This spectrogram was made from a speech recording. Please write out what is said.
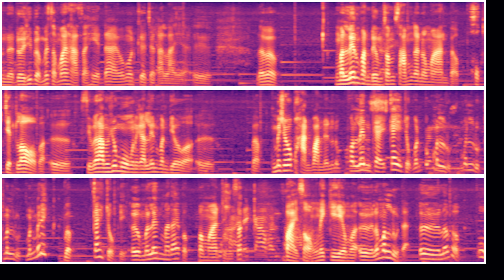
นอะโดยที่แบบไม่สามารถหาสาเหตุได้ว่ามันเกิดจากอะไรอะเออ แล้วแบบมันเล่นวันเดิมซ้ำๆกันประมาณแบบหกเจ็ดรอบอะเออเสียเวลาเป็นชั่วโมงในการเล่นวันเดียวอะเออ แบบไม่ใช่ว่าผ่านวันเลยนะพอเล่นใกล้ใกล้จบวันปุ๊บมันหลุดมันหลุดมันหลุดมันไม่ได้แบบใกล้จบดิเออมันเล่นมาได้แบบประมาณถึงสักบ่ายสองในเกมอะเออแล้วมันหลุดอะเออแล้วแบบโอ้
